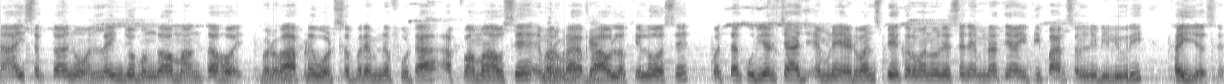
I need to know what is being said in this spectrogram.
ના આવી શકતા હોય ઓનલાઈન જો મંગાવવા માંગતા હોય તો બરોબર. આપણે વોટ્સઅપ પર એમને ફોટા આપવામાં આવશે એમાં ભાવ લખેલો હશે બધા કુરિયર ચાર્જ એમને એડવાન્સ પે કરવાનો રહેશે ને એમના ત્યાં અહીંથી પાર્સલની ડિલિવરી થઈ જશે.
